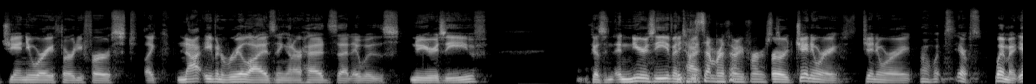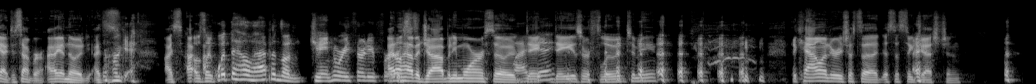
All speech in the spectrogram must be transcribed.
January 31st, like not even realizing in our heads that it was New Year's Eve because in, in New Year's Eve and time, December 31st or January, January. Oh, wait, yeah, wait a minute. Yeah, December. I have no idea. I, okay. I, I, I, was like, what the hell happens on January 31st? I don't have a job anymore, so day, days are fluid to me. the calendar is just a just a suggestion.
